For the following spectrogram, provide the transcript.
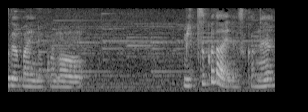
作ればいいのかな？3つくらいですかね。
